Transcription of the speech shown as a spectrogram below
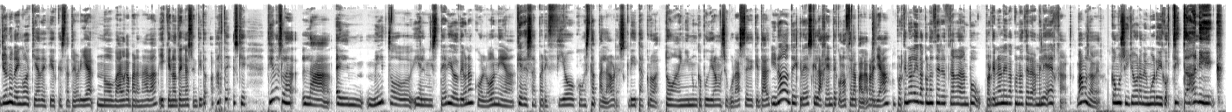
Yo no vengo aquí a decir que esta teoría no valga para nada y que no tenga sentido. Aparte, es que tienes la, la, el mito y el misterio de una colonia que desapareció con esta palabra escrita Croatoan y nunca pudieron asegurarse qué tal. ¿Y no te crees que la gente conoce la palabra ya? ¿Por qué no la iba a conocer Edgar Allan Poe? ¿Por qué no la iba a conocer Amelia Earhart? Vamos a ver. Como si yo ahora me muero y digo ¡Titanic!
